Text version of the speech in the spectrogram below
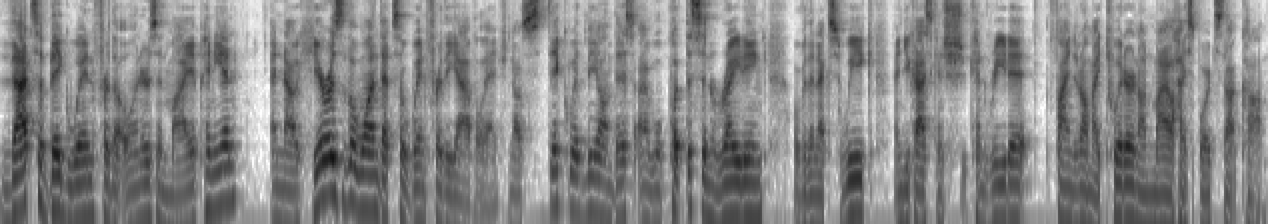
that's a big win for the owners, in my opinion. And now here is the one that's a win for the Avalanche. Now stick with me on this. I will put this in writing over the next week, and you guys can sh- can read it, find it on my Twitter and on milehighsports.com.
